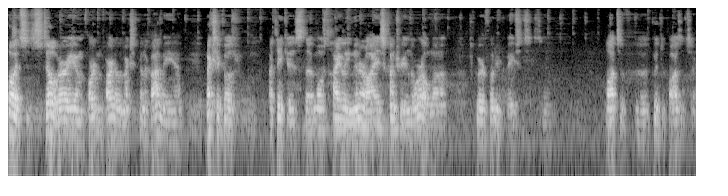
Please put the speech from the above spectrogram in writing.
Well, it's, still a very important part of the Mexican economy. Uh, Mexico, I think, is the most highly mineralized country in the world on a square footage basis. So, lots of uh, good deposits there.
